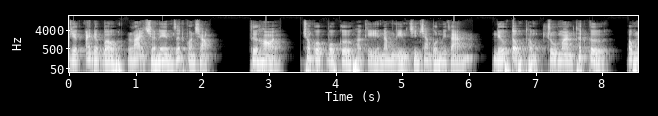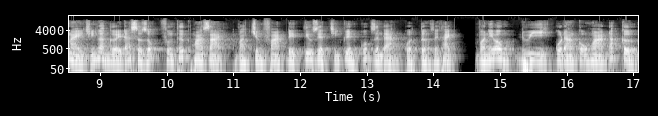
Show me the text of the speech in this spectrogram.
việc ai được bầu lại trở nên rất quan trọng. Thử hỏi, trong cuộc bầu cử Hoa Kỳ năm 1948, nếu Tổng thống Truman thất cử, ông này chính là người đã sử dụng phương thức hòa giải và trừng phạt để tiêu diệt chính quyền quốc dân đảng của tưởng giới thạch. Và nếu ông Dewey của Đảng Cộng Hòa đắc cử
